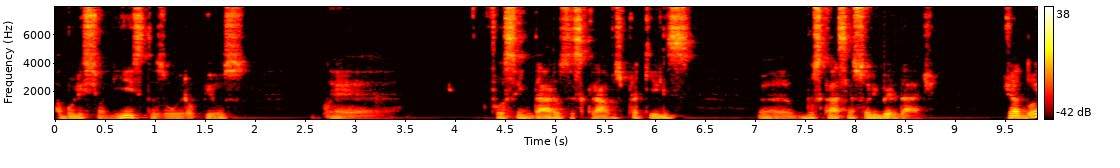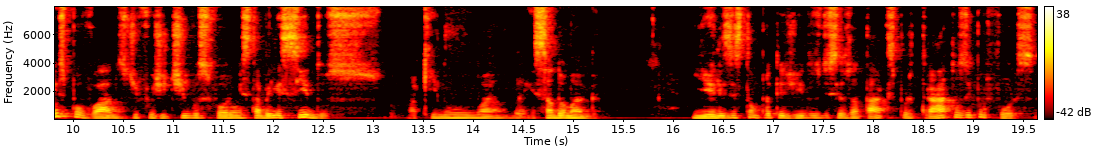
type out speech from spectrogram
abolicionistas ou europeus é, fossem dar aos escravos para que eles eh, buscassem a sua liberdade. Já dois povoados de fugitivos foram estabelecidos aqui no, no, em Sandomanga, e eles estão protegidos de seus ataques por tratos e por força.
